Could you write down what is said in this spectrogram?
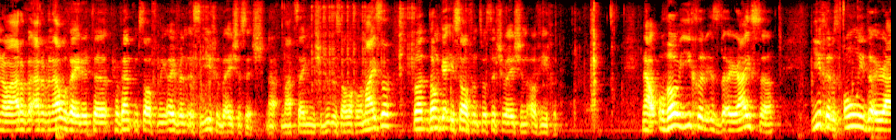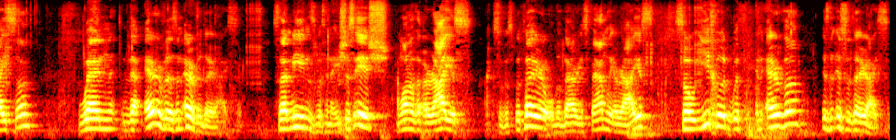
you know, out of, out of an elevator to prevent himself from being over in yichud be'eshes ish. Now, I'm not saying you should do this halacha lamaisa, but don't get yourself into a situation of yichud. Now, although yichud is the iraisa, Yichud is only the Iraisa when the Erva is an Erva the. So that means with an Ashes Ish, one of the Arayas, B'Teira, or the various family Arayas. So Yichud with an Erva is an Issa the.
